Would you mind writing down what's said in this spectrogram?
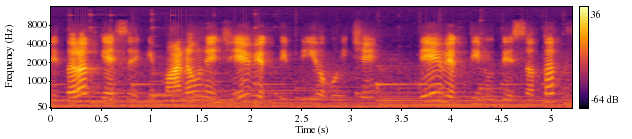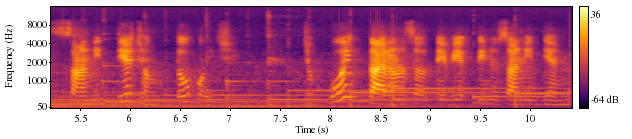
તે તરત કહેશે કે માનવને જે વ્યક્તિ પ્રિય હોય છે, તે વ્યક્તિનું તે સતત સાનિધ્ય જમતો હોય છે. જો કોઈ કારણસર તે વ્યક્તિનું સાનિધ્ય ન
